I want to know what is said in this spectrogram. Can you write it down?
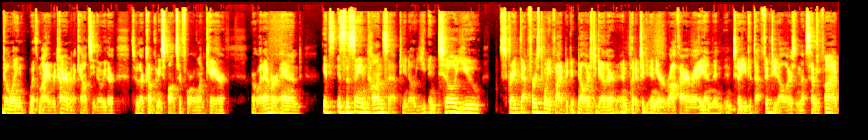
going with my retirement accounts, you know, either through their company sponsored 401k or, or whatever. And it's, it's the same concept, you know, you, until you scrape that first $25 together and put it to, in your Roth IRA. And then until you get that $50 and that 75,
